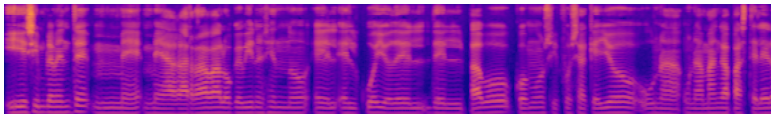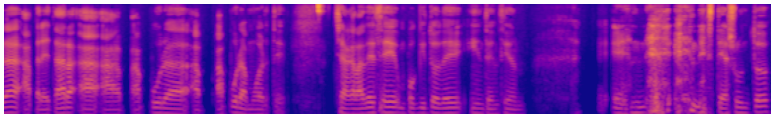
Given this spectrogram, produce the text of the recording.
Y simplemente me, me agarraba lo que viene siendo el, el cuello del, del, pavo como si fuese aquello una, una manga pastelera apretar a, a, a pura, a, a, pura muerte. Se agradece un poquito de intención en, este asunto.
